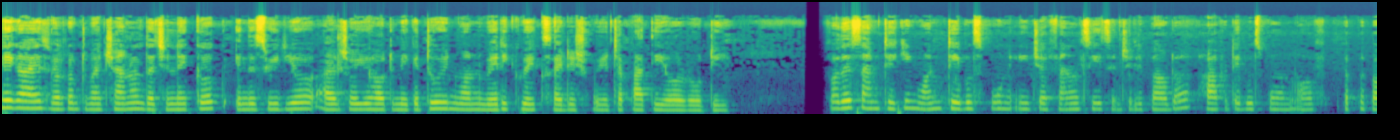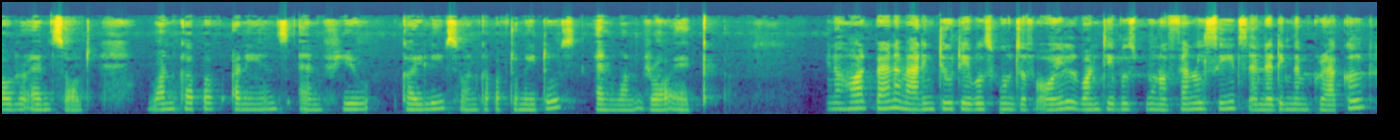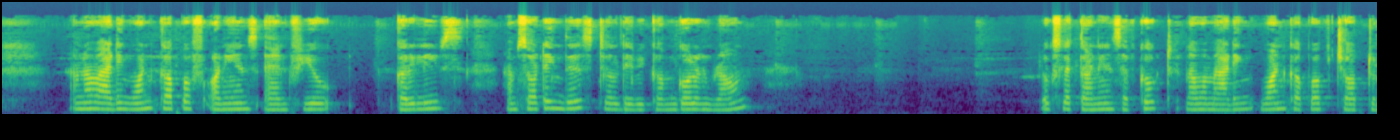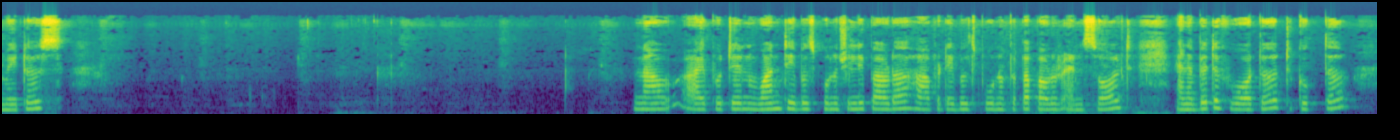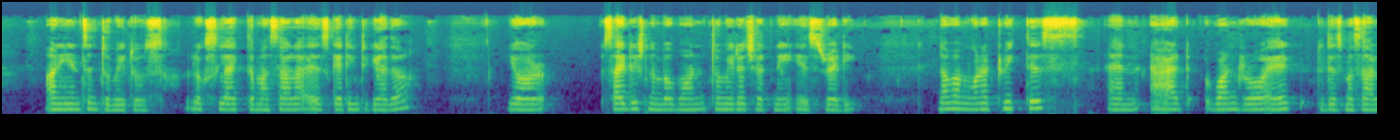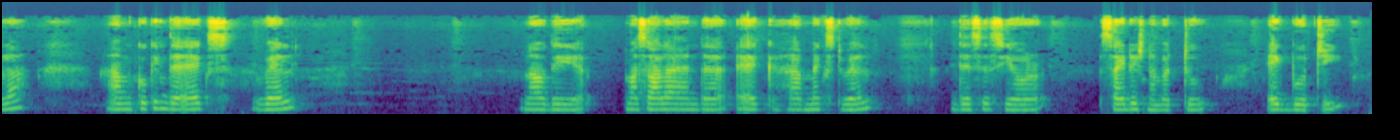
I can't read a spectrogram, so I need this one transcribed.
Hey guys, welcome to my channel, The Chennai Cook. In this video, I'll show you how to make a 2-in-1 very quick side dish for your chapati or roti. For this, I'm taking 1 tablespoon each of fennel seeds and chili powder, half a tablespoon of pepper powder and salt, 1 cup of onions and few curry leaves, 1 cup of tomatoes and 1 raw egg. In a hot pan, I'm adding 2 tablespoons of oil, 1 tablespoon of fennel seeds and letting them crackle. I'm now adding 1 cup of onions and few curry leaves. I'm sauteing this till they become golden brown. Looks like the onions have cooked. Now I'm adding 1 cup of chopped tomatoes. Now I put in 1 tablespoon of chili powder, half a tablespoon of pepper powder and salt and a bit of water to cook the onions and tomatoes. Looks like the masala is getting together. Your side dish number 1 tomato chutney is ready. Now I'm going to tweak this and add 1 raw egg to this masala. I'm cooking the eggs well. Now the masala and the egg have mixed well. This is your side dish number 2 egg burji.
